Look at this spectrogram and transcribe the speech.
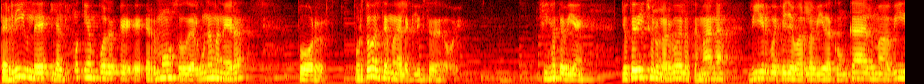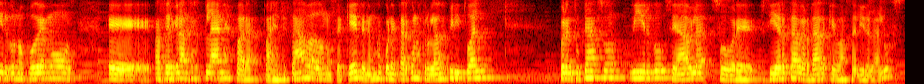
terrible y al mismo tiempo eh, eh, hermoso de alguna manera por, por todo el tema del eclipse de hoy. Fíjate bien, yo te he dicho a lo largo de la semana, Virgo hay que llevar la vida con calma, Virgo no podemos eh, hacer grandes planes para, para este sábado, no sé qué, tenemos que conectar con nuestro lado espiritual. Pero en tu caso, Virgo, se habla sobre cierta verdad que va a salir a la luz.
